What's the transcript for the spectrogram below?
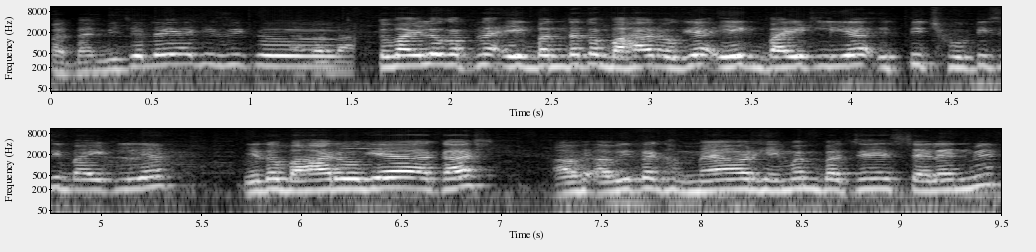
पता नहीं चलेगा किसी को। तो भाई लोग अपना एक बंदा तो बाहर हो गया। एक बाइट लिया इतनी छोटी सी बाइट लिया। ये तो बाहर हो गया आकाश। अब अभी तक मैं और हेमंत बचे हैं इस चैलेंज में।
